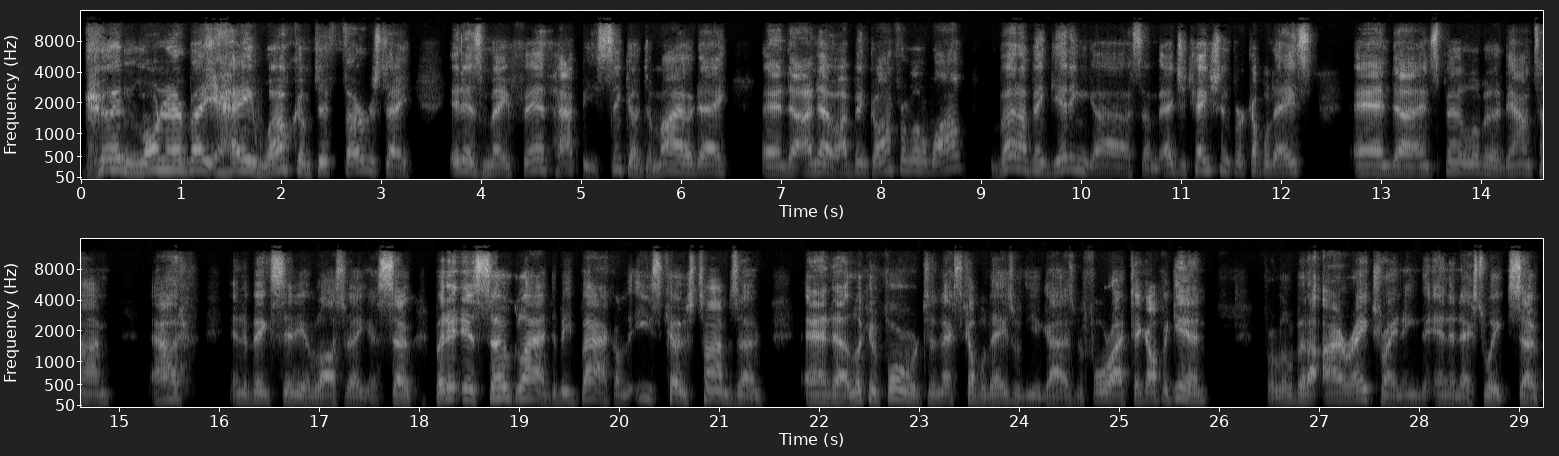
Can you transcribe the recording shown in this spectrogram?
Good morning, everybody. Hey, welcome to Thursday. It is May 5th. Happy Cinco de Mayo Day. And uh, I know I've been gone for a little while, but I've been getting uh, some education for a couple days and uh, and spent a little bit of downtime out in the big city of Las Vegas. So, but it is so glad to be back on the East Coast time zone and uh, looking forward to the next couple days with you guys before I take off again for a little bit of IRA training the end of next week. So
